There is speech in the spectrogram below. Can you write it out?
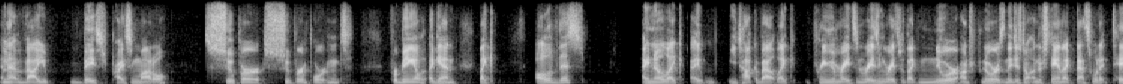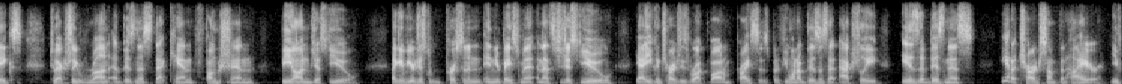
And that value based pricing model, super super important for being able. Again, like all of this I know like I you talk about like premium rates and raising rates with like newer entrepreneurs and they just don't understand like that's what it takes to actually run a business that can function beyond just you. Like if you're just a person in, in your basement and that's just you, yeah, you can charge these rock bottom prices. But if you want a business that actually is a business, you got to charge something higher. You've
